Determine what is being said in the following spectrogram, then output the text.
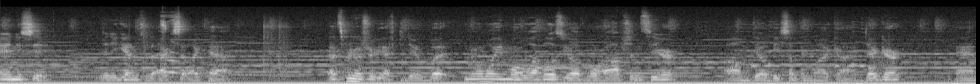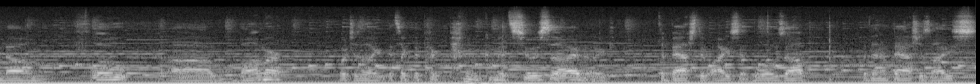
and you see, then you get into the exit like that. That's pretty much what you have to do, but normally in more levels you'll have more options here um, there'll be something like a digger and um, float uh, bomber, which is like it's like the penguin commits suicide, like to bash through ice, it blows up, but then it bashes ice.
